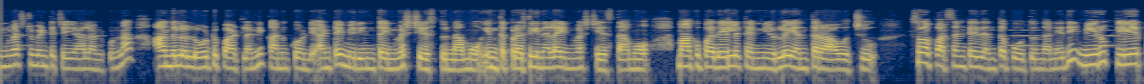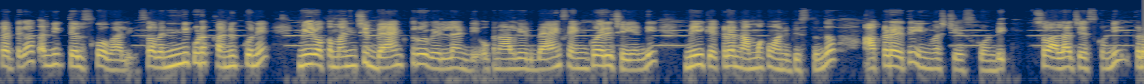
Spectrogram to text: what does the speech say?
ఇన్వెస్ట్మెంట్ చేయాలనుకున్నా అందులో లోటుపాట్లన్నీ కనుక్కోండి. అంటే మీరు ఇంత ఇన్వెస్ట్ చేస్తున్నాము ఇంత ప్రతి నెల ఇన్వెస్ట్ చేస్తాము మాకు పదేళ్ళ టెన్యూర్లో ఎంత రావచ్చు సో పర్సంటేజ్ ఎంత పోతుంది అనేది మీరు క్లియర్ కట్గా అన్ని తెలుసుకోవాలి. సో అవన్నీ కూడా కనుక్కొని మీరు ఒక మంచి బ్యాంక్ త్రూ వెళ్ళండి. ఒక నాలుగైదు బ్యాంక్స్ ఎంక్వైరీ చేయండి. మీకు ఎక్కడ నమ్మకం అనిపిస్తుందో అక్కడైతే ఇన్వెస్ట్ చేసుకోండి. సో అలా చేసుకోండి. ఇక్కడ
